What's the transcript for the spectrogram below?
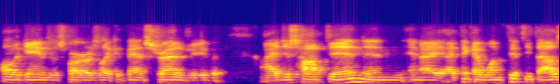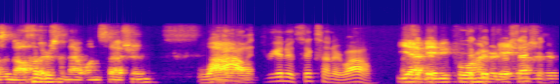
all the games as far as like advanced strategy. But I just hopped in, and and I, I think I won fifty thousand dollars in that one session. Wow, um, 300, 600, wow. That's yeah, maybe 400, 800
